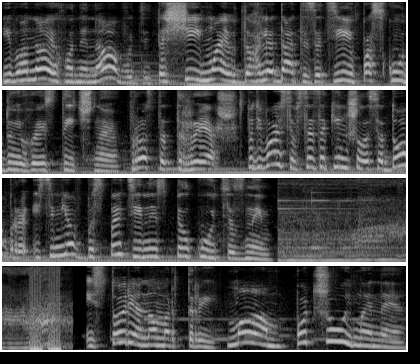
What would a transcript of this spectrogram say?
і вона його ненавидить, та ще й має доглядати за цією паскудою егоїстичною. Просто треш. Сподіваюся, все закінчилося добре, і сім'я в безпеці і не спілкується з ним. Історія номер три. Мам, почуй мене.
